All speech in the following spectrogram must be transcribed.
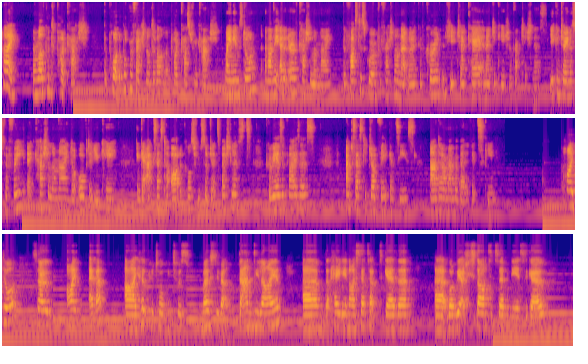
Hi, and welcome to PodCACHE, the portable professional development podcast from CACHE. My name's Dawn, and I'm the editor of CACHE Alumni, the fastest growing professional network of current and future care and education practitioners. You can join us for free at cachealumni.org.uk and get access to articles from subject specialists, careers advisors, access to job vacancies, and our member benefits scheme. Hi, Dawn. So I'm Emma. I hope you're talking to us mostly about Dandelion um, that Haley and I set up together. Uh, well, we actually started seven years ago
